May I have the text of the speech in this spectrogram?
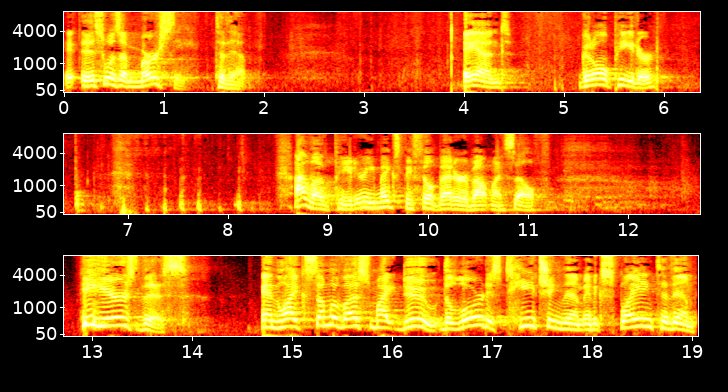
It, this was a mercy to them. And good old Peter, I love Peter. He makes me feel better about myself. He hears this. And like some of us might do, the Lord is teaching them and explaining to them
